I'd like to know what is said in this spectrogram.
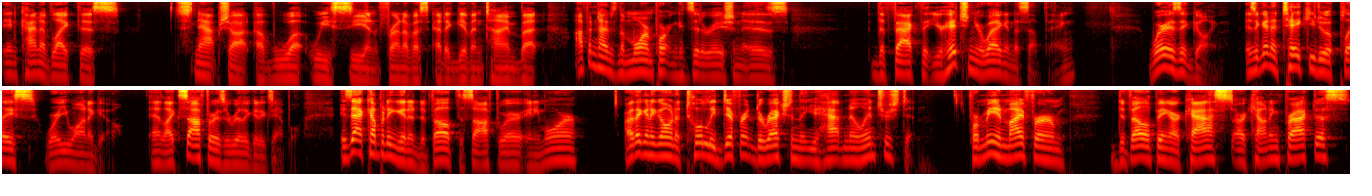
in kind of like this snapshot of what we see in front of us at a given time. But oftentimes, the more important consideration is the fact that you're hitching your wagon to something where is it going? Is it going to take you to a place where you want to go? And like software is a really good example. Is that company going to develop the software anymore? Are they going to go in a totally different direction that you have no interest in? For me and my firm, developing our CAS, our accounting practice,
